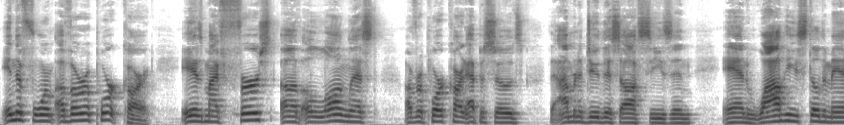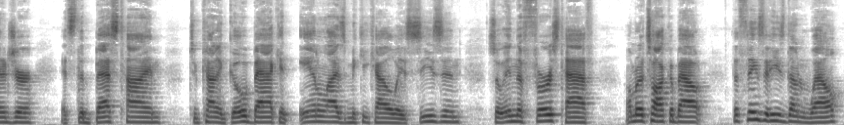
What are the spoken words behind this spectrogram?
in the form of a report card. It is my first of a long list of report card episodes that I'm going to do this off season. And while he's still the manager, it's the best time to kind of go back and analyze Mickey Callaway's season. So in the first half, I'm going to talk about the things that he's done well,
